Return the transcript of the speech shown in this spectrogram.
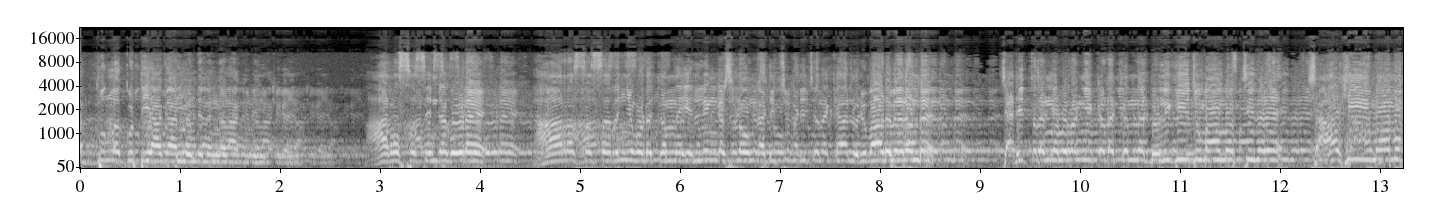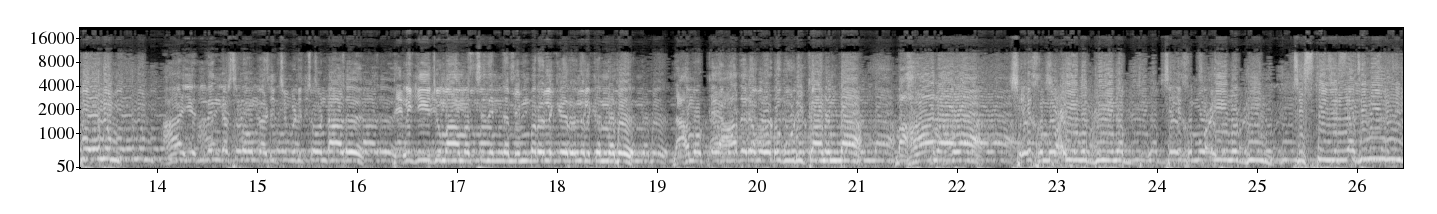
അബ്ദുള്ള കുട്ടിയാകാൻ വേണ്ടി നിങ്ങൾ ആഗ്രഹിക്കുകയാണ്? ആർ എസ് എസിന്റെ കൂടെ ആർ എസ് എസ് എറിഞ്ഞു കൊടുക്കുന്ന എല്ലും കഷണവും കടിച്ചു പിടിച്ചു നിൽക്കാൻ ഒരുപാട് പേരുണ്ട്. ചരിത്രങ്ങൾ ഉറങ്ങിക്കിടക്കുന്ന ഡൽഹി ജുമാ മസ്ജിദിനെ ഷാഹി ഇമാമ് പോലും ആ എല്ലും കഷണവും കടിച്ചു പിടിച്ചുകൊണ്ടാണ് ഡൽഹി ജുമാ മസ്ജിദിന്റെ മിമ്പറിൽ കയറി നിൽക്കുന്നത്. നാം ഒക്കെ ആദരവോടുകൂടി കാണുന്ന മഹാനായ ഷെയ്ഖ് മൊഹീനുദ്ദീൻ ഷെയ്ഖ് മൊഹീനുദ്ദീൻ ചിസ്തിയുൽ അജ്മീരി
